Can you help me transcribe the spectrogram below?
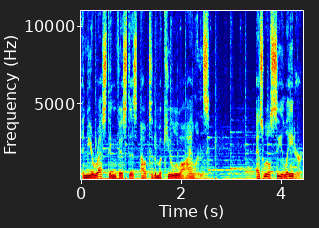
and the arresting vistas out to the Mokulua Islands. As we'll see later,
